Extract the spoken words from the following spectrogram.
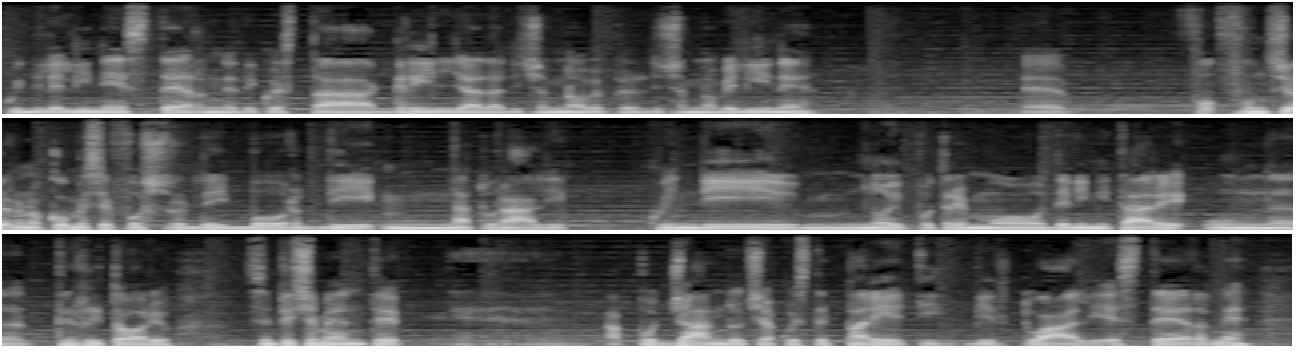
quindi le linee esterne di questa griglia da 19 x 19 linee, eh, fu- funzionano come se fossero dei bordi mh, mm, naturali. Quindi mh, noi potremmo delimitare un territorio semplicemente eh, appoggiandoci a queste pareti virtuali esterne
